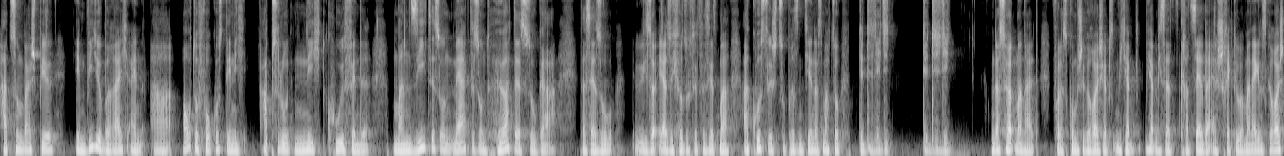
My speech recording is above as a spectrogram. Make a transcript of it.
hat zum Beispiel im Videobereich ein äh, Autofokus, den ich absolut nicht cool finde. Man sieht es und merkt es und hört es sogar, dass er so, soll, also ich versuche das jetzt mal akustisch zu präsentieren, das macht so und das hört man halt, voll das komische Geräusch. Ich habe mich, hab, hab mich gerade selber erschreckt über mein eigenes Geräusch.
